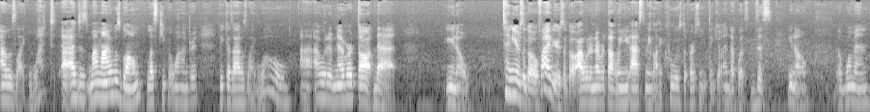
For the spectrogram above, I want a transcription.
I was like, what? I, I, just, my mind was blown. Let's keep it 100 because I was like, whoa, I, I would have never thought that, you know, 10 years ago, five years ago, I would have never thought when you asked me, like, who is the person you think you'll end up with, this, you know, a woman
